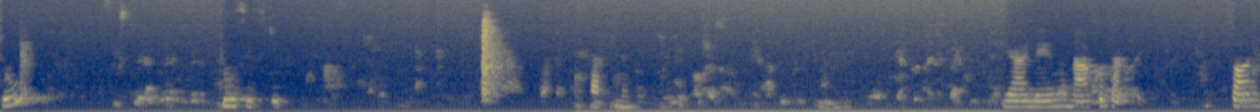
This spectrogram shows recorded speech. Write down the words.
two two sixty yeah నేను నాకు thirty sorry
